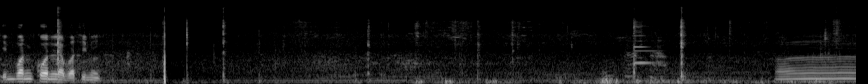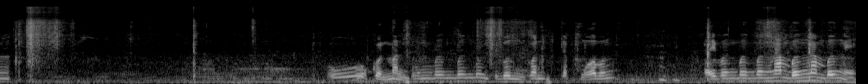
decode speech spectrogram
เห็นบอลกลแล้วบัดทีนี้ โอ้กลมั่นเบิ่งเบิ่งเบิ่งเบิ่งสิเบิ่งก่อนจับหัวเบิ่งไปเบิ่งเบิ่งเบิ่งน้ำเบิ่งน้ำเบิ่งนี่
